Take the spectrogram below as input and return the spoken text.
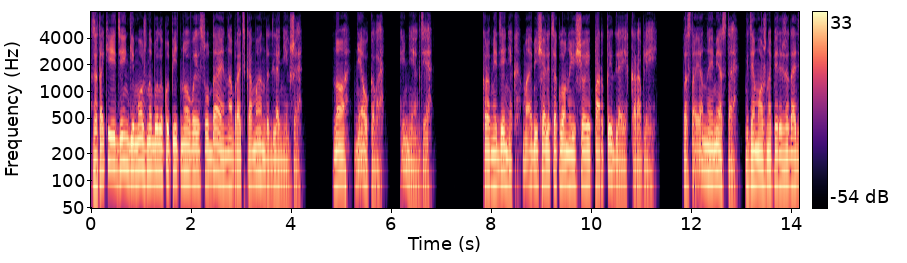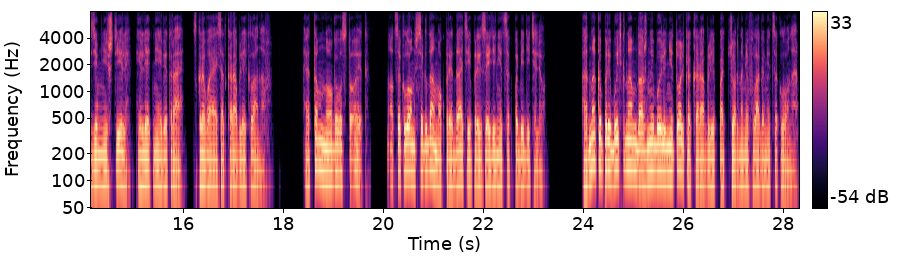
За такие деньги можно было купить новые суда и набрать команды для них же. Но не у кого и негде. Кроме денег, мы обещали «Циклону» еще и порты для их кораблей. Постоянное место, где можно пережидать зимний штиль и летние ветра, скрываясь от кораблей кланов. Это многого стоит, но циклон всегда мог предать и присоединиться к победителю. Однако прибыть к нам должны были не только корабли под черными флагами циклона.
